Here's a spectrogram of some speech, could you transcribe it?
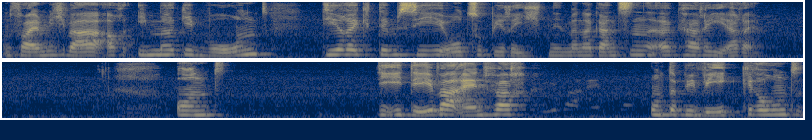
Und vor allem, ich war auch immer gewohnt, direkt dem CEO zu berichten in meiner ganzen äh, Karriere. Und die Idee war einfach, und der Beweggrund,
